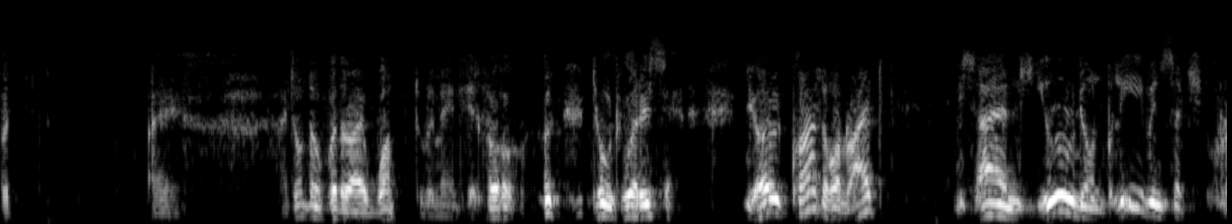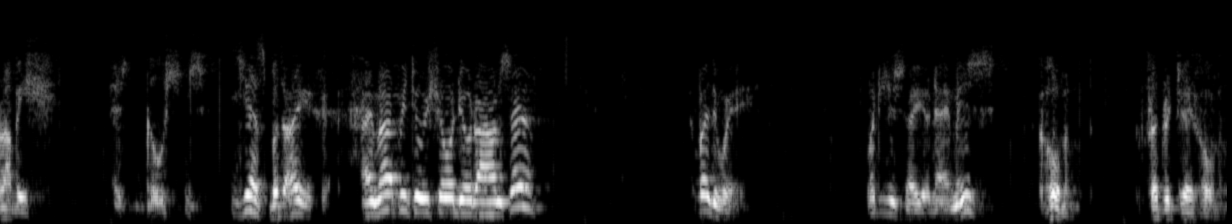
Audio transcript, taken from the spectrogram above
But I, I don't know whether I want to remain here. Oh, don't worry, sir. You're quite all right. Besides, you don't believe in such rubbish as ghosts. Yes, but I. I'm happy to show you around, sir. By the way, what did you say your name is? Holman. Frederick J. Holman.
